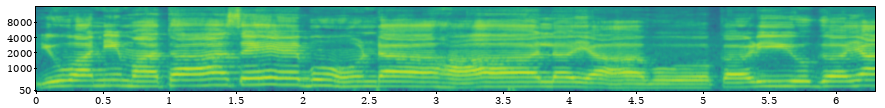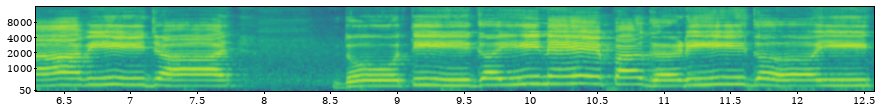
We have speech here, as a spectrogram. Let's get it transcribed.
યુવાની માથા સે બુંડા હાલ આવો. કળિયુગ આવી જાય, ધોતી ગઈને પગડી ગઈ.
